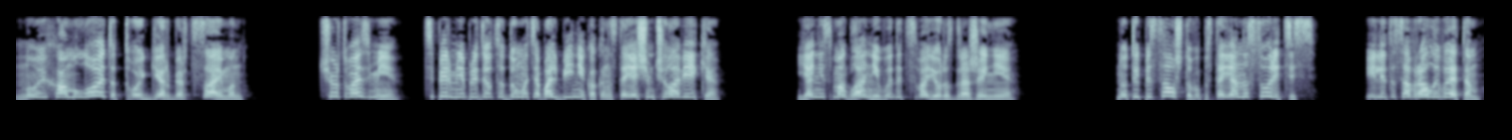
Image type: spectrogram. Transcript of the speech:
Ну и хамло этот твой Герберт Саймон. Черт возьми, теперь мне придется думать об Альбине, как о настоящем человеке. Я не смогла не выдать свое раздражение. Но ты писал, что вы постоянно ссоритесь. Или ты соврал и в этом?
